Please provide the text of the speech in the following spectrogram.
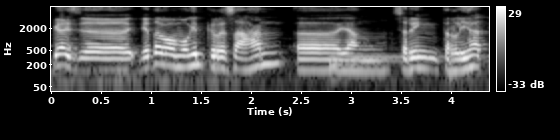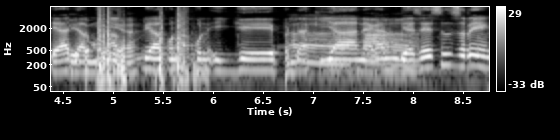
Guys, eh, kita ngomongin keresahan eh, yang sering terlihat ya di akun, Ditemui ya. di akun-akun IG pendakian ya kan. Biasanya itu sering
